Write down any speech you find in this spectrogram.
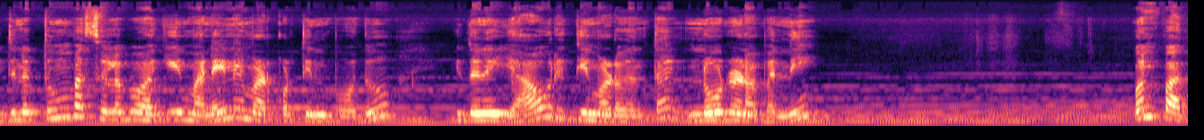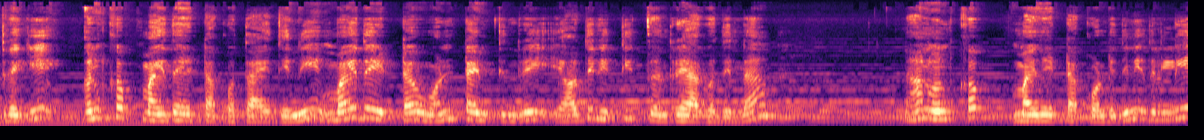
ಇದನ್ನು ತುಂಬ ಸುಲಭವಾಗಿ ಮನೆಯಲ್ಲೇ ಮಾಡ್ಕೊಂಡು ತಿನ್ಬೋದು. ಇದನ್ನು ಯಾವ ರೀತಿ ಮಾಡೋದಂತ ನೋಡೋಣ ಬನ್ನಿ. ಒಂದು ಪಾತ್ರೆಗೆ ಒಂದು ಕಪ್ ಮೈದಾ ಹಿಟ್ಟು ಹಾಕೋತಾ ಇದ್ದೀನಿ. ಮೈದಾ ಹಿಟ್ಟ ಒನ್ ಟೈಮ್ ತಿಂದರೆ ಯಾವುದೇ ರೀತಿ ತೊಂದರೆ ಆಗೋದಿಲ್ಲ. ನಾನು ಒಂದು ಕಪ್ ಮೈದಾ ಹಿಟ್ಟು ಹಾಕ್ಕೊಂಡಿದ್ದೀನಿ. ಇದರಲ್ಲಿ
